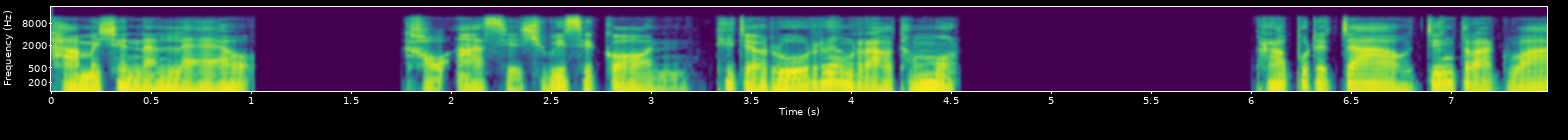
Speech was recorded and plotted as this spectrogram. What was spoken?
ถ้าไม่เช่นนั้นแล้ว เขาอาจเสียชีวิตเสียก่อนที่จะรู้เรื่องราวทั้งหมด พระพุทธเจ้าจึงตรัสว่า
